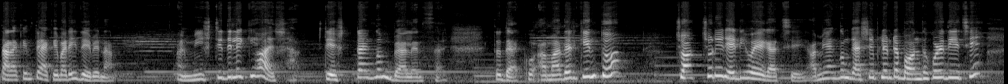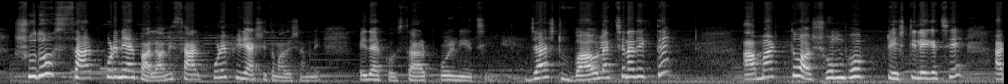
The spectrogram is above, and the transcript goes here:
তারা কিন্তু একেবারেই দেবে না। আর মিষ্টি দিলে কি হয়? টেস্টটা একদম ব্যালেন্স হয়। তো দেখো, আমাদের কিন্তু চচ্চড়ি রেডি হয়ে গেছে। আমি একদম গ্যাসের ফ্লেমটা বন্ধ করে দিয়েছি। শুধু সার্ভ করে নেওয়ার পালা। আমি সার্ভ করে ফিরে আসি তোমাদের সামনে। এই দেখো সার্ভ করে নিয়েছি। জাস্ট বাও লাগছে না দেখতে? আমার তো অসম্ভব টেস্টি লেগেছে। আর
